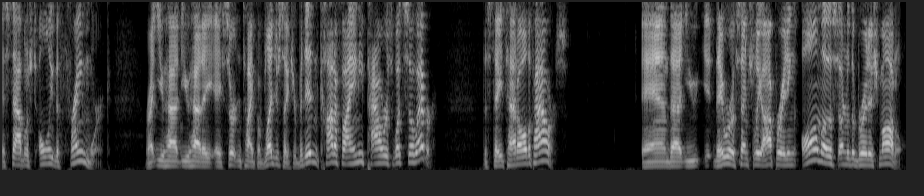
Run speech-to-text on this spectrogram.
established only the framework, right? You had you had a, a certain type of legislature, but didn't codify any powers whatsoever. The states had all the powers, and that you they were essentially operating almost under the British model.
